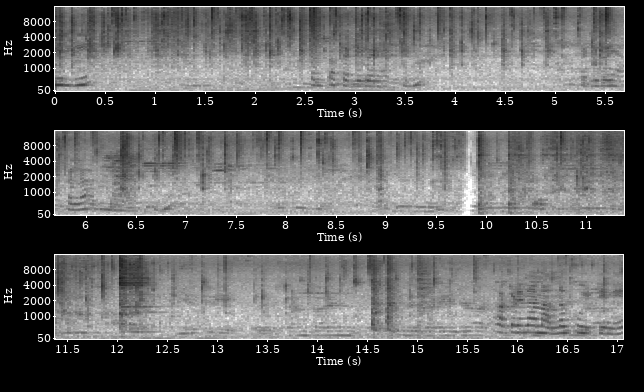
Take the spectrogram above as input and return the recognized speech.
ಜೀರಿಗೆ. ಸ್ವಲ್ಪ ಕಡಲೆಬೇಳೆ ಹಾಕ್ತೀನಿ. ಕಡಲೆಬೇಳೆ ಹಾಕಲ್ಲ ಅದನ್ನ ಹಾಕ್ತೀನಿ. ಆ ಕಡೆ ನಾನು ಅನ್ನಕ್ಕೂ ಇಟ್ಟೀನಿ.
